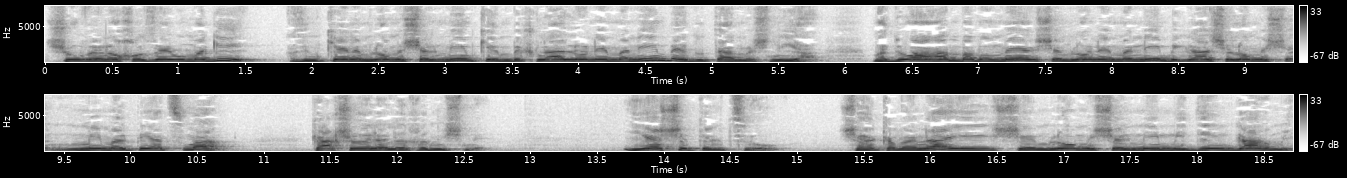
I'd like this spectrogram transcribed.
שוב אינו חוזר ומגיד. אז אם כן, הם לא משלמים כי הם בכלל לא נאמנים בעדותם השנייה. מדוע הרמב"ם אומר שהם לא נאמנים בגלל שלא משלמים על פי עצמם? כך שואל הלחם משנה. יש שתרצו שהכוונה היא שהם לא משלמים מדין גרמי,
